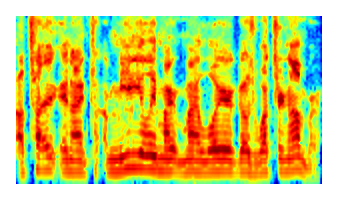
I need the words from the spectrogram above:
i'll tell you and i t- immediately my, my lawyer goes what's her number?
